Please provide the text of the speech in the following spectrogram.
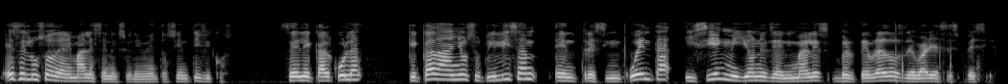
es el uso de animales en experimentos científicos. Se le calcula que cada año se utilizan entre 50 y 100 millones de animales vertebrados de varias especies.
